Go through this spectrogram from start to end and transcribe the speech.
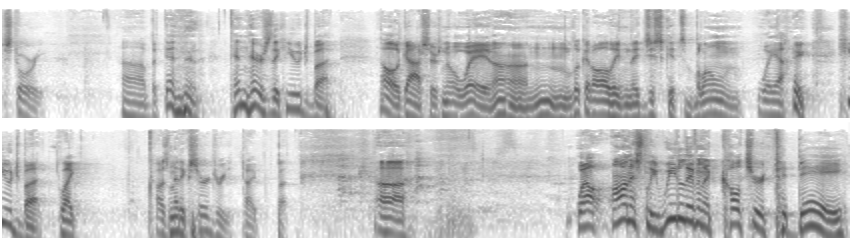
story. Uh, but then, the, then there's the huge but oh gosh, there's no way. Uh-uh. Mm, look at all these, it just gets blown way out. Huge butt, like cosmetic surgery type butt. Uh, well, honestly, we live in a culture today.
